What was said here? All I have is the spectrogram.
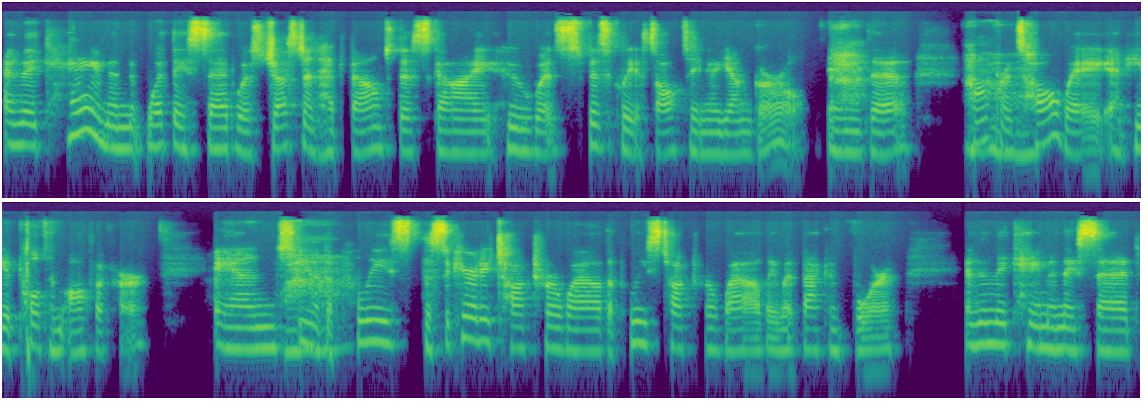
And they came, and what they said was Justin had found this guy who was physically assaulting a young girl in the conference oh. hallway, and he had pulled him off of her. And wow. you know, the police, the security talked for a while, the police talked for a while, they went back and forth. And then they came and they said,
